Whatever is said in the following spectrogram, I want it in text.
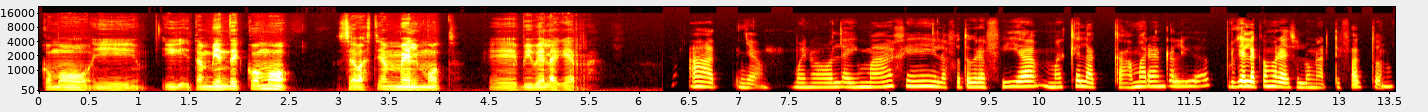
Como, y, y también de cómo Sebastián Melmoth eh, vive la guerra. Ah, ya. Bueno, la imagen, la fotografía, más que la cámara en realidad, porque la cámara es solo un artefacto, ¿no?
